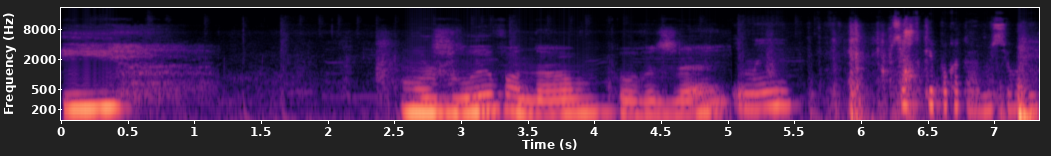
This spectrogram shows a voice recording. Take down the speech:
І можливо нам повезе І ми все ж таки покатаємось сьогодні.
